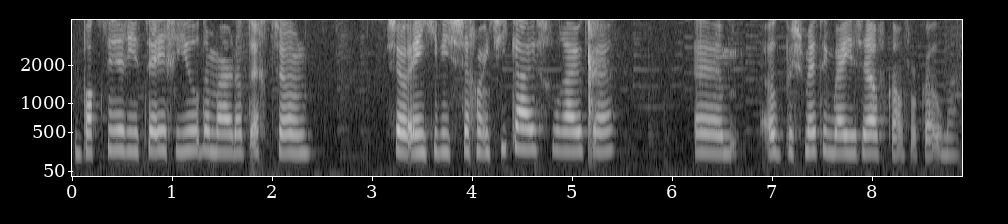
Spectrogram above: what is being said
bacteriën tegenhielden, maar dat echt zo'n zo eentje die ze zeg maar in het ziekenhuis gebruiken, ehm, ook besmetting bij jezelf kan voorkomen.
